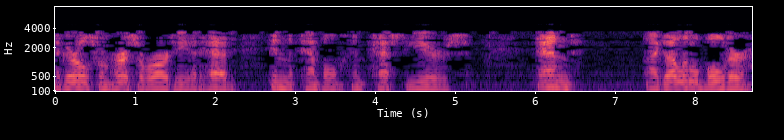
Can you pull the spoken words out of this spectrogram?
the girls from her sorority had had in the temple in past years. And I got a little bolder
